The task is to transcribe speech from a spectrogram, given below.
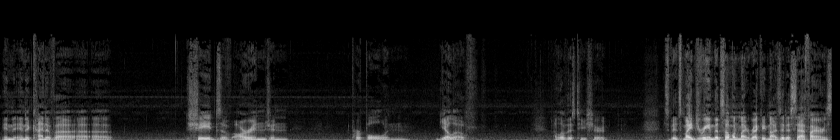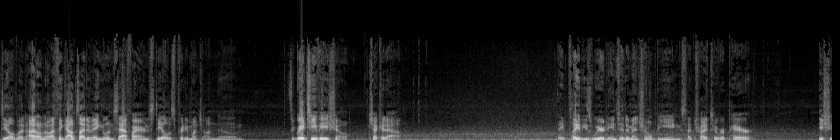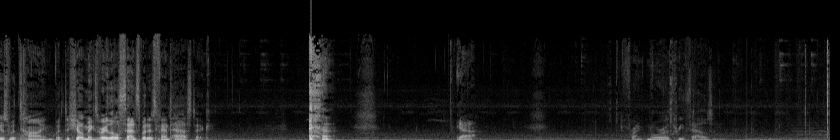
in in a kind of a, a, a shades of orange and purple and yellow. I love this T-shirt it's, my dream that someone might recognize it as Sapphire and Steel, but I don't know. I think outside of England, Sapphire and Steel is pretty much unknown. It's a great TV show. Check it out. They play these weird interdimensional beings that try to repair issues with time, but the show makes very little sense, but it's fantastic. yeah. Frank Nora 3000.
